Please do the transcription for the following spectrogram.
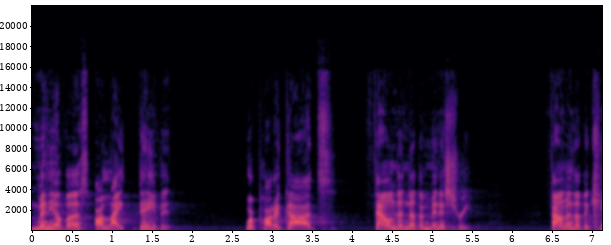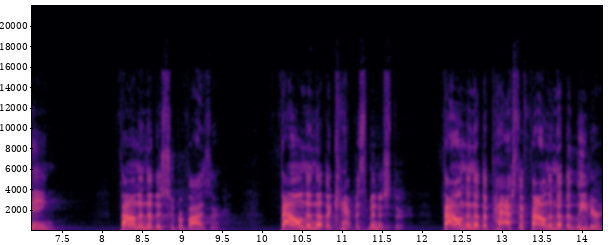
Many of us are like David. We're part of God's found another ministry, found another king, found another supervisor, found another campus minister, found another pastor, found another leader,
